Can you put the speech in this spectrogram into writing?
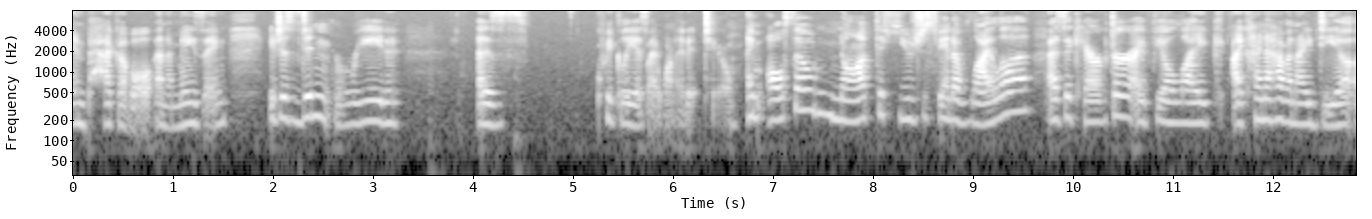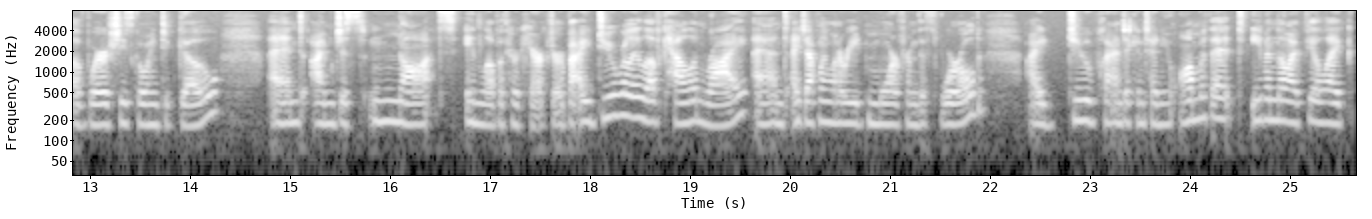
impeccable and amazing, it just didn't read as quickly as I wanted it to. I'm also not the hugest fan of Lila as a character. I feel like I kind of have an idea of where she's going to go and I'm just not in love with her character. But I do really love Kell and Rhy and I definitely want to read more from this world. I do plan to continue on with it even though I feel like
